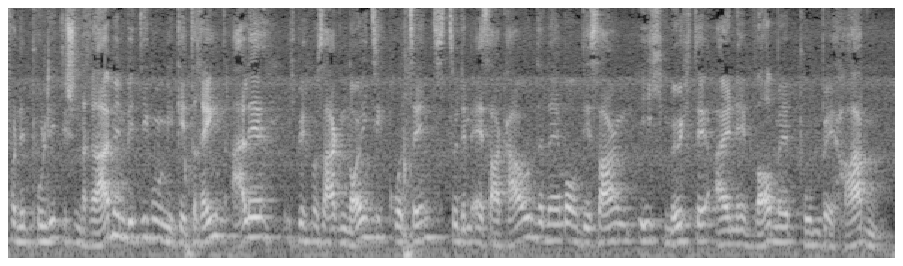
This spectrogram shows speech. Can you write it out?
von den politischen Rahmenbedingungen gedrängt, alle, ich möchte mal sagen 90 Prozent zu dem SHK-Unternehmer und die sagen, ich möchte eine Wärmepumpe haben.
